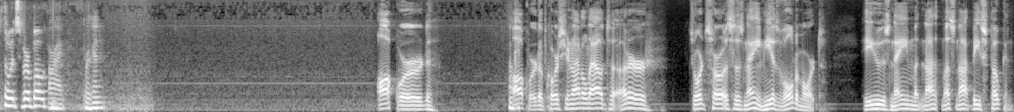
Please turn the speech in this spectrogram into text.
So it's verboten. All right, we're going Awkward. Okay. Awkward. Of course, you're not allowed to utter George Soros' name. He is Voldemort, he whose name must not be spoken.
